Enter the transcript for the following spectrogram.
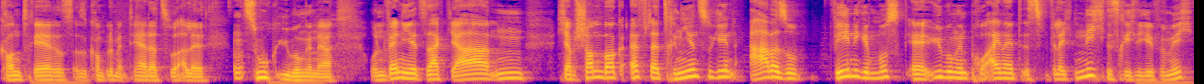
konträres, also komplementär dazu alle Zugübungen. Ja. Und wenn ihr jetzt sagt, ja, hm, ich habe schon Bock, öfter trainieren zu gehen, aber so wenige Mus äh, Übungen pro Einheit ist vielleicht nicht das Richtige für mich,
